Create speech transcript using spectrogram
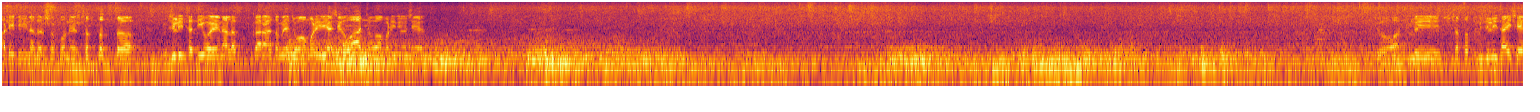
આટી ટીવીના દર્શકોને સતત વીજળી થતી હોય એના લબકારા તમે જોવા મળી રહ્યા છે, અવાજ જોવા મળી રહ્યો છે જો આટલી સતત વીજળી થાય છે.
